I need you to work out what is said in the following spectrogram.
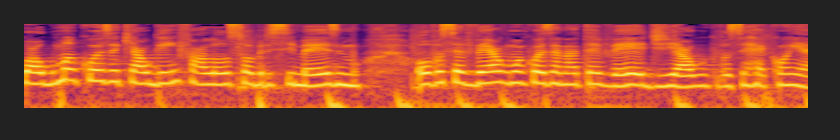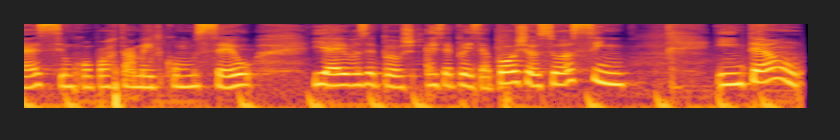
com alguma coisa que alguém falou sobre si mesmo, ou você vê alguma coisa na TV de algo que você reconhece, um comportamento como seu, e aí você, poxa, aí você pensa, poxa, eu sou assim. Então,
